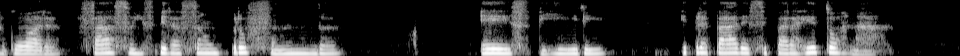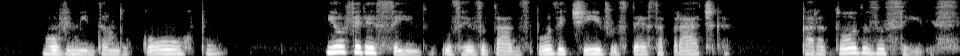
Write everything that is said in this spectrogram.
Agora faça uma inspiração profunda, expire e prepare-se para retornar, movimentando o corpo e oferecendo os resultados positivos dessa prática para todos os seres.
